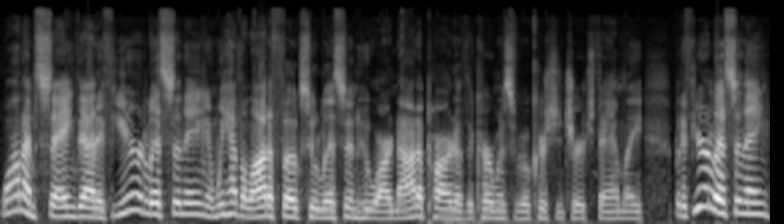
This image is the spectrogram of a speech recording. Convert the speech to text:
While I'm saying that, if you're listening, and we have a lot of folks who listen who are not a part of the Curwensville Christian Church family, but if you're listening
